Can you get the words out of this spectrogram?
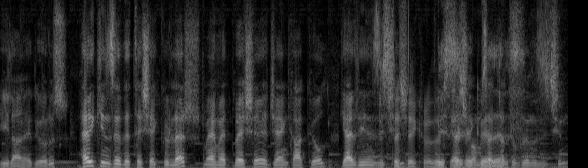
ilan ediyoruz. Her ikinize de teşekkürler. Mehmet Beşe, Cenk Akyol geldiğiniz Biz için. teşekkür ederiz. Biz teşekkür yarışmamıza ederiz. katıldığınız için.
